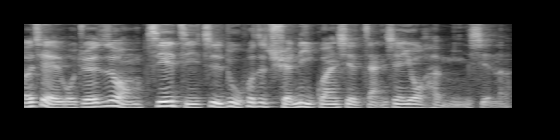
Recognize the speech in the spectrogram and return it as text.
而且我觉得这种阶级制度或是权力关系的展现又很明显了。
